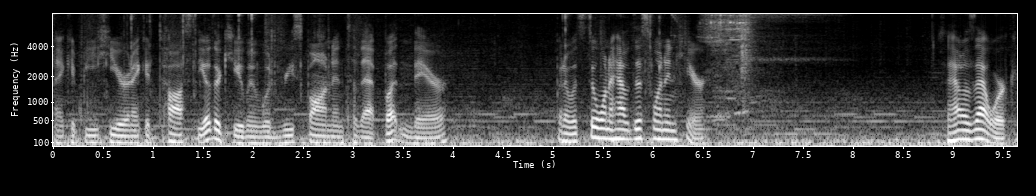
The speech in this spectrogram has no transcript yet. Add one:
I could be here and I could toss the other cube and would respawn into that button there. But I would still wanna have this one in here. So how does that work?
